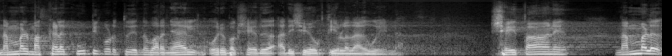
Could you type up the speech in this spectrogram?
നമ്മൾ മക്കളെ കൂട്ടിക്കൊടുത്തു എന്ന് പറഞ്ഞാൽ ഒരു പക്ഷേ അത് അതിശയോക്തിയുള്ളതാകുകയില്ല. ഷെയ്ത്താന് നമ്മൾ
